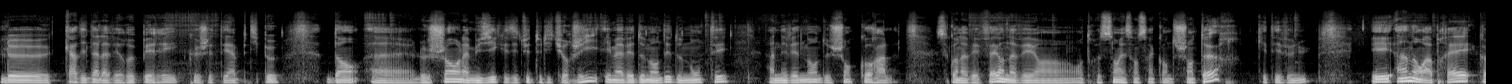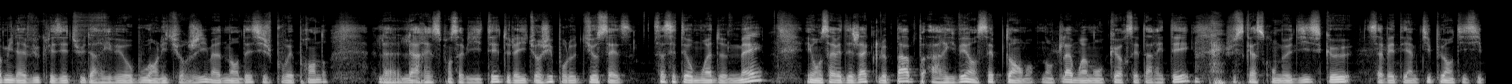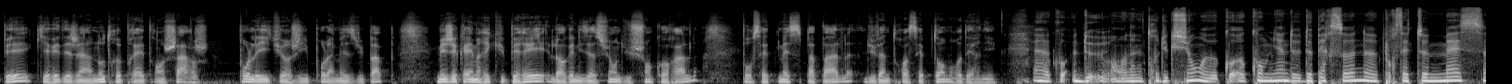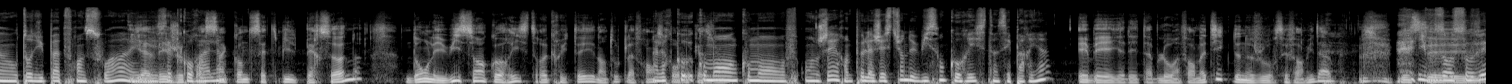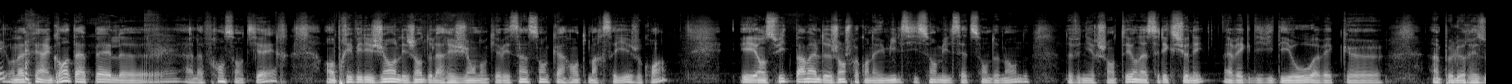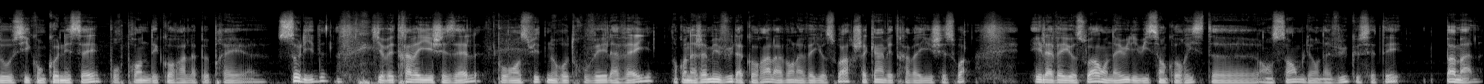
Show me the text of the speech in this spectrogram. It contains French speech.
Le cardinal avait repéré que j'étais un petit peu dans euh, le chant, la musique, les études de liturgie et m'avait demandé de monter un événement de chant choral. Ce qu'on avait fait, on avait entre 100 et 150 chanteurs qui étaient venus et un an après, comme il a vu que les études arrivaient au bout en liturgie, il m'a demandé si je pouvais prendre la, responsabilité de la liturgie pour le diocèse. Ça, c'était au mois de mai, et on savait déjà que le pape arrivait en septembre. Donc là, moi, mon cœur s'est arrêté jusqu'à ce qu'on me dise que ça avait été un petit peu anticipé, qu'il y avait déjà un autre prêtre en charge pour la liturgie, pour la messe du pape, mais j'ai quand même récupéré l'organisation du chant choral pour cette messe papale du 23 septembre dernier. Euh, en introduction, euh, combien de, personnes pour cette messe autour du pape François et Il y avait, je crois, 57 000 personnes, dont les 800 choristes recrutés dans toute la France. Alors comment, comment on gère un peu la gestion de 800 choristes hein, C'est pas rien eh bien, il y a des tableaux informatiques de nos jours, c'est formidable. Ils vous ont sauvé On a fait un grand appel euh, à la France entière en privilégiant les gens de la région. Donc, il y avait 540 Marseillais, je crois. Et ensuite, pas mal de gens, je crois qu'on a eu 1600, 1700 demandes de venir chanter. On a sélectionné avec des vidéos, avec euh, un peu le réseau aussi qu'on connaissait pour prendre des chorales à peu près euh, solides qui avaient travaillé chez elles pour ensuite nous retrouver la veille. Donc on n'a jamais vu la chorale avant la veille au soir. Chacun avait travaillé chez soi. Et la veille au soir, on a eu les 800 choristes euh, ensemble et on a vu que c'était pas mal.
